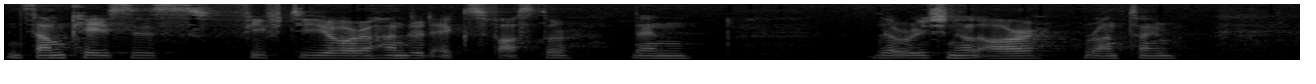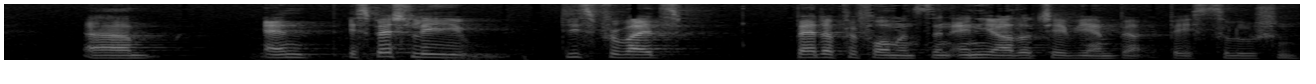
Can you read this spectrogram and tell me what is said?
in some cases, 50 or 100x faster than the original R runtime. Um, and especially, this provides better performance than any other JVM-based solution,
